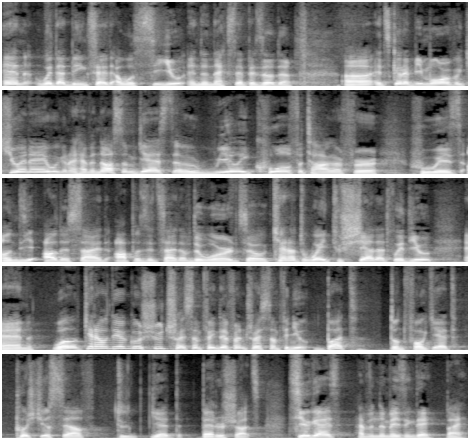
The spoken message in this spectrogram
And with that being said, I will see you in the next episode. Uh, it's gonna be more of a Q&A. We're gonna have an awesome guest, a really cool photographer who is on the other side, opposite side of the world. So cannot wait to share that with you. And well, get out there, go shoot, try something different, try something new. But don't forget, push yourself to get better shots. See you guys. Have an amazing day. Bye.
